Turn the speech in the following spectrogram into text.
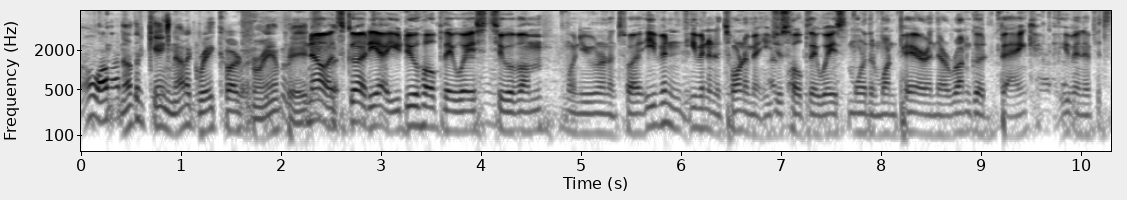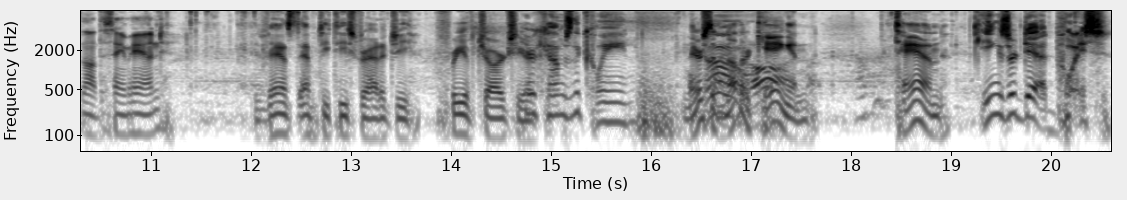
Oh, well. Another king, not a great card for Rampage. No, it's good. Yeah, you do hope they waste two of them when you run it twice. Even even in a tournament, you just hope they waste more than one pair in their run good bank, even if it's not the same hand. Advanced MTT strategy, free of charge Here here. comes the queen. And there's Oh. another king, and Tan Kings are dead, boys.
